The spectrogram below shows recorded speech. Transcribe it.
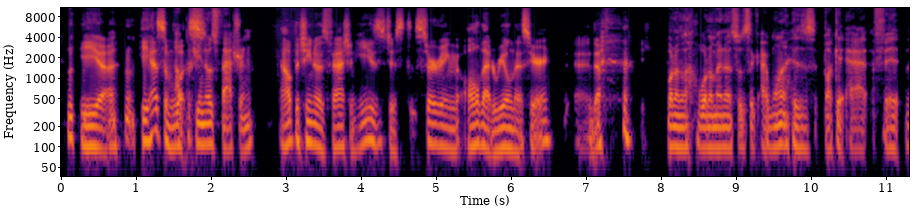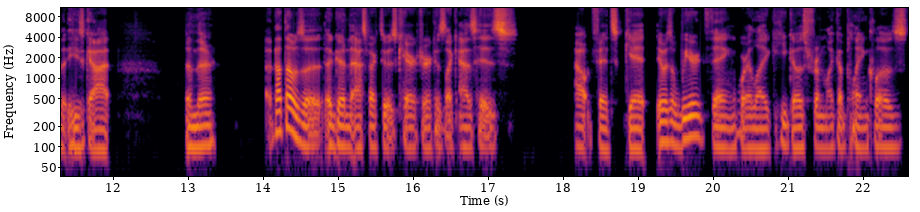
he uh he has some looks. Al. Pacino's fashion. Al Pacino's fashion. He's just serving all that realness here. And uh, one of the, one of my notes was like, I want his bucket hat fit that he's got in there. I thought that was a, a good aspect to his character because, like, as his outfits get, it was a weird thing where like he goes from like a plainclothes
